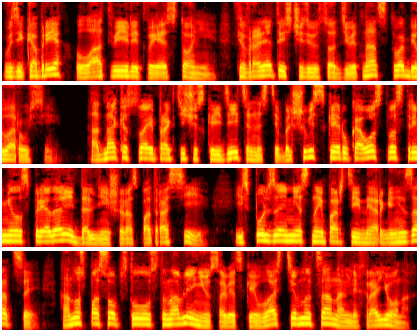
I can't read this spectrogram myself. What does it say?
В декабре Латвии, Литвы и Эстонии. В феврале 1919 Белоруссии. Однако в своей практической деятельности большевистское руководство стремилось преодолеть дальнейший распад России. Используя местные партийные организации, оно способствовало установлению советской власти в национальных районах,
